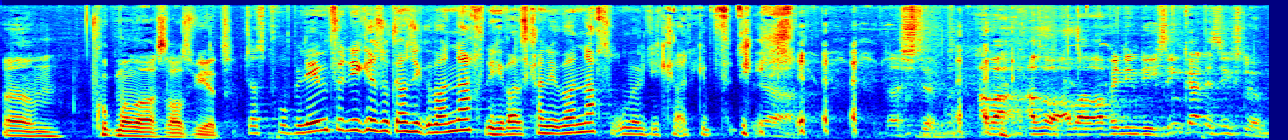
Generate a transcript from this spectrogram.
ähm, gucken wir mal, was draus wird? Das Problem finde ich ist, du kannst nicht übernachten hier, weil es keine Übernachtungsmöglichkeit gibt für dich. Das stimmt. Aber, also, aber auch wenn ich nicht singen kann, ist nicht schlimm.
